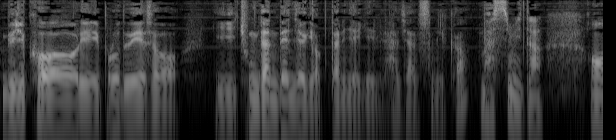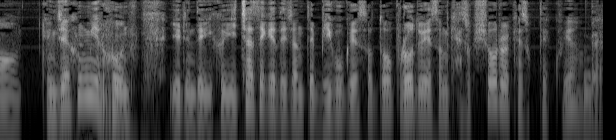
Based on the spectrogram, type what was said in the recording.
뮤지컬이 브로드웨이에서 이 중단된 적이 없다는 얘기를 하지 않습니까? 맞습니다. 어, 굉장히 흥미로운 일인데 그 2차 세계 대전 때 미국에서도 브로드웨이에서는 계속 쇼를 계속됐고요. 네.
